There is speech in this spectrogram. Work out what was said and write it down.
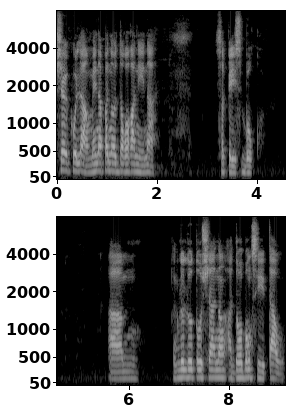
share ko lang. May napanood ako kanina sa Facebook. Um, nagluluto siya ng adobong sitaw.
